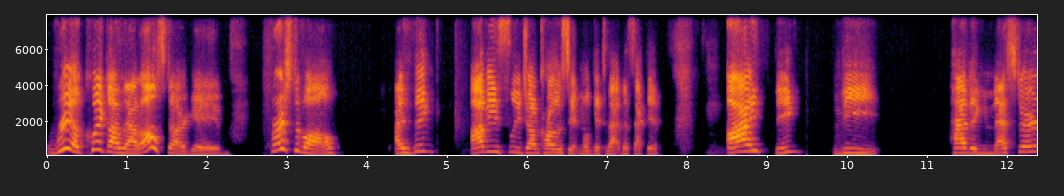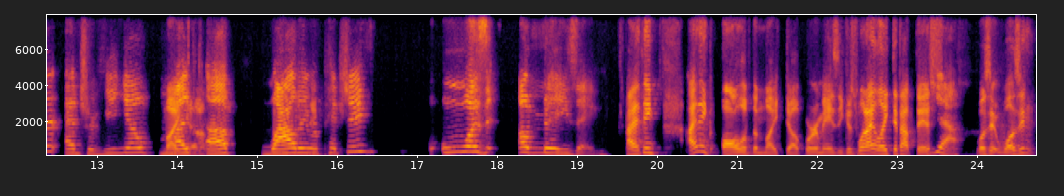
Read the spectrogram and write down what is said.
real quick on that All Star game. First of all, I think obviously Giancarlo Stanton, we'll get to that in a second. I think the having Nestor and Trevino mic'd, up. up while Amazing. they were pitching was amazing. I think I think all of them mic'd up were amazing because what I liked about this yeah. was it wasn't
